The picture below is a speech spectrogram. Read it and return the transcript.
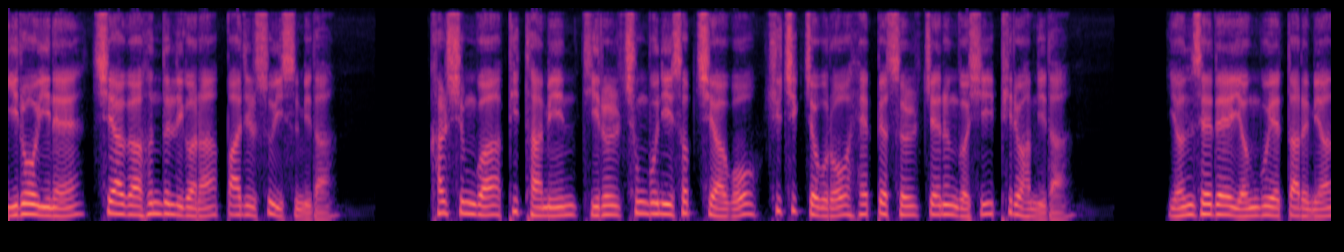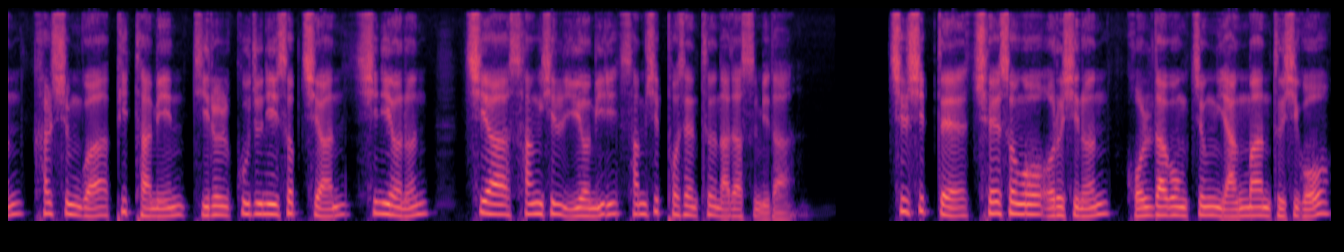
이로 인해 치아가 흔들리거나 빠질 수 있습니다. 칼슘과 비타민 D를 충분히 섭취하고 규칙적으로 햇볕을 쬐는 것이 필요합니다. 연세대 연구에 따르면 칼슘과 비타민 D를 꾸준히 섭취한 시니어는 치아 상실 위험이 30% 낮았습니다. 70대 최성호 어르신은 골다공증 약만 드시고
